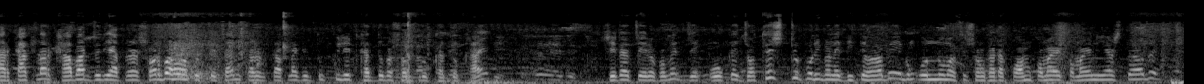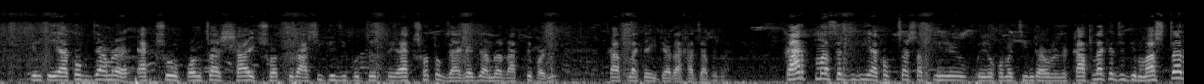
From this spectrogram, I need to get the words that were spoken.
আর কাতলার খাবার যদি আপনারা সরবরাহ করতে চান, কারণ কাতলা কিন্তু প্লেট খাদ্য বা সম্পূরক খাদ্য খায় সেটা হচ্ছে এরকমের যে ওকে যথেষ্ট পরিমাণে দিতে হবে এবং অন্য মাছের সংখ্যাটা কম কমায় কমায় নিয়ে আসতে হবে। কিন্তু একক যে আমরা একশো পঞ্চাশ, ষাট, সত্তর, আশি কেজি পর্যন্ত এক শতক জায়গায় যে আমরা রাখতে পারি, কাতলাকে এটা রাখা যাবে না। কার্প মাছের যদি একক চাষ আপনি ওই রকমের চিন্তা করেন যে কাতলাকে যদি মাস্টার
